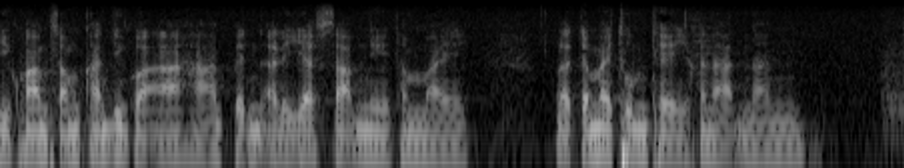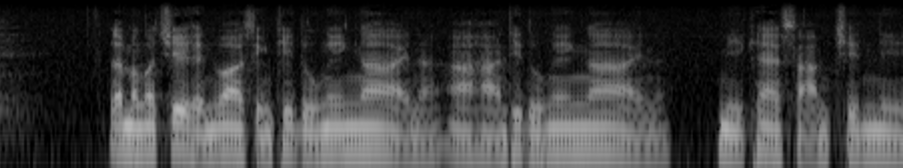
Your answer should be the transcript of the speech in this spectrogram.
มีความสำคัญยิ่งกว่าอาหารเป็นอริยทรัพย์นี่ทำไม เราจะไม่ทุ่มเทขนาดนั้น แล้วมันก็เชื่อเห็นว่าสิ่งที่ดูง่ายๆนะอาหารที่ดูง่ายๆนะมีแค่สามชิ้นนี่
